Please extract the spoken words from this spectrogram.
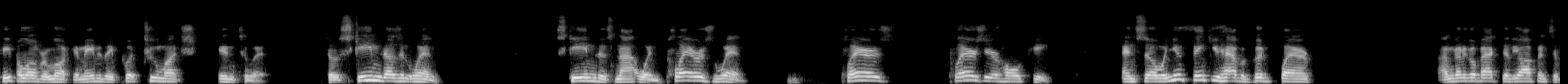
people overlook, and maybe they put too much into it. So scheme doesn't win. Scheme does not win. Players win. Players players are your whole key. And so when you think you have a good player, I'm going to go back to the offensive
